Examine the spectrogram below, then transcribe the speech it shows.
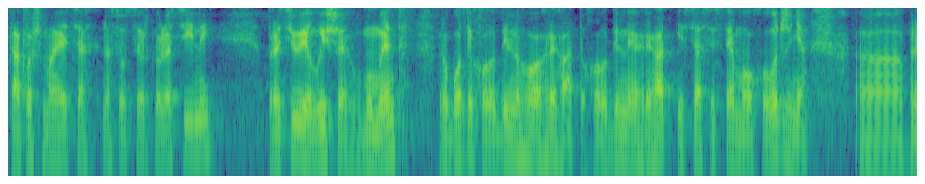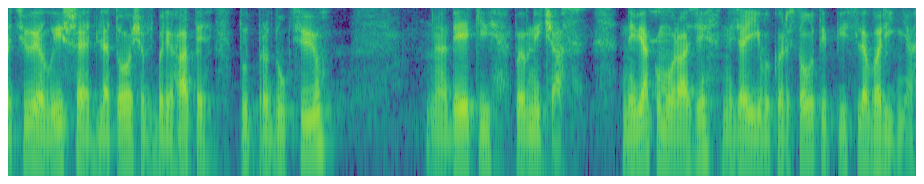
Також мається насос циркуляційний. Працює лише в момент роботи холодильного агрегату. Холодильний агрегат і вся система охолодження а, працює лише для того, щоб зберігати тут продукцію е, деякий певний час. Ні в якому разі не можна її використовувати після варіння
